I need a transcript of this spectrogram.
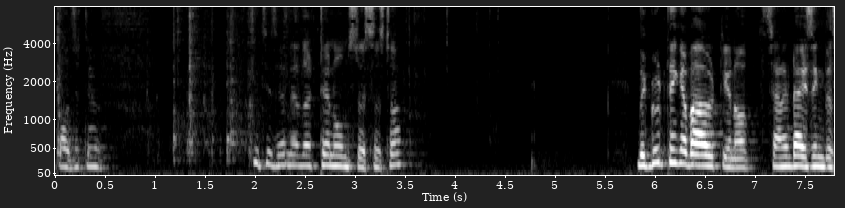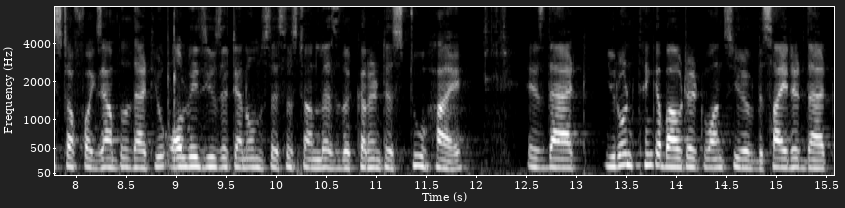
positive which is another 10 ohms resistor. The good thing about, you know, standardizing this stuff, for example, that you always use a 10 ohms resistor unless the current is too high, is that you don't think about it once you have decided that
